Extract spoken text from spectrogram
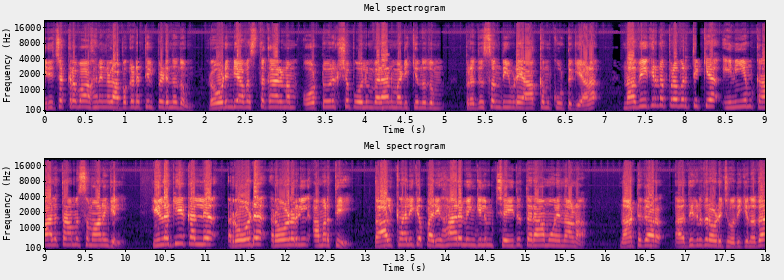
ഇരുചക്രവാഹനങ്ങൾ അപകടത്തിൽപ്പെടുന്നതും റോഡിന്റെ അവസ്ഥ കാരണം ഓട്ടോറിക്ഷ പോലും വരാൻ മടിക്കുന്നതും പ്രതിസന്ധിയുടെ ആക്കം കൂട്ടുകയാണ്. നവീകരണ പ്രവൃത്തിക്ക് ഇനിയും കാലതാമസമാണെങ്കിൽ ഇളകിയ കല്ല് റോഡ് റോളറിൽ അമർത്തി താൽക്കാലിക പരിഹാരമെങ്കിലും ചെയ്തു തരാമോ എന്നാണ് നാട്ടുകാർ അധികൃതരോട് ചോദിക്കുന്നത്.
